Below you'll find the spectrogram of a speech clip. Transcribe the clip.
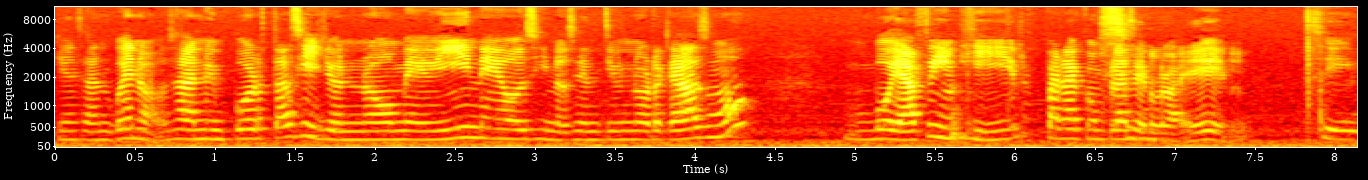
piensan, bueno, o sea, no importa si yo no me vine o si no sentí un orgasmo, voy a fingir para complacerlo a él. Sí.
